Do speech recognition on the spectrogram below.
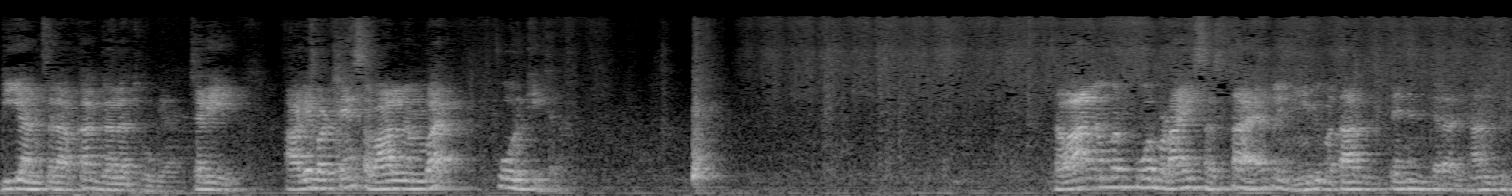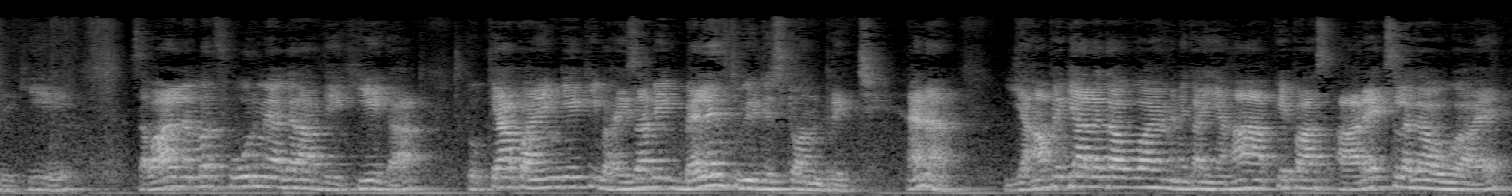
D answer आपका गलत हो गया। चलिए, आगे बढ़ते हैं सवाल नंबर फोर की तरफ़। सवाल नंबर फोर बड़ा ही सस्ता है तो यही भी बता देते हैं। जरा ध्यान से देखिए। सवाल नंबर फोर में अगर आप देखिएगा तो क्या पाएँगे कि भाई साहब, एक बैलेंस बीट स्टोन ब्रिज है ना? यहाँ पे क्या लगा हुआ है? मैंने कहा, यहाँ आपके पास आर एक्स लगा हुआ है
